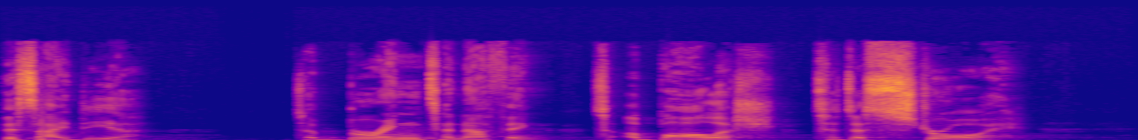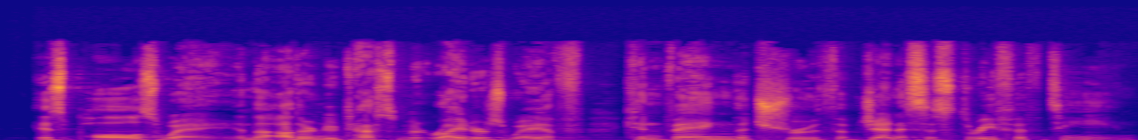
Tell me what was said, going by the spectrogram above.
This idea to bring to nothing, to abolish, to destroy is Paul's way and the other New Testament writers' way of conveying the truth of Genesis 3:15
